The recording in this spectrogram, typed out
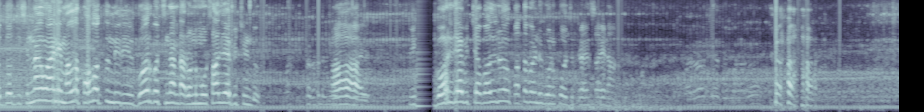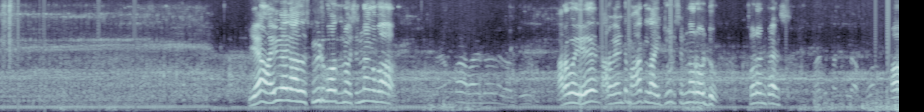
వద్దు వద్దు. చిన్నగా వాణి మళ్ళీ పొగ వస్తుంది. ఇది బోర్కి వచ్చిందంట రెండు మూడు సార్లు చేపించిండు. ఈ బోర్ చేపించే బదులు కొత్త బండి కొనుక్కోవచ్చు ఫ్రెండ్స్ మనము. ఏం హైవే కాదు స్పీడ్ పోతున్నావు చిన్నగా బా. అరవై అరవై అంటే మాటలా ఇది చూడు చిన్న రోడ్డు. చూడండి ఫ్రెండ్స్ ఆ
